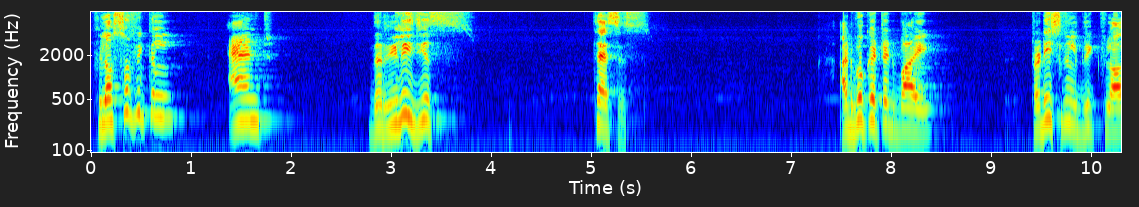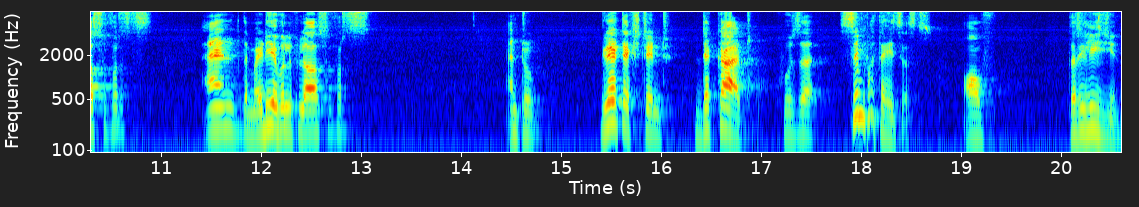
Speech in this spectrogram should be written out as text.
philosophical and the religious thesis advocated by traditional Greek philosophers and the medieval philosophers and to great extent Descartes who is a sympathizer of the religion.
